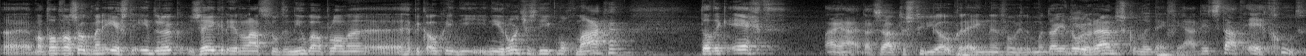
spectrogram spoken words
eh, want dat was ook mijn eerste indruk, zeker in relatie tot de nieuwbouwplannen, eh, heb ik ook in die, in die rondjes die ik mocht maken, dat ik echt, nou ja, daar zou ik de studio ook er een eh, van willen, maar dat je door de ruimtes komt en je denkt van ja, dit staat echt goed.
